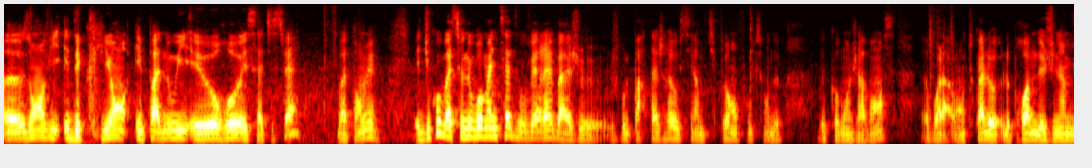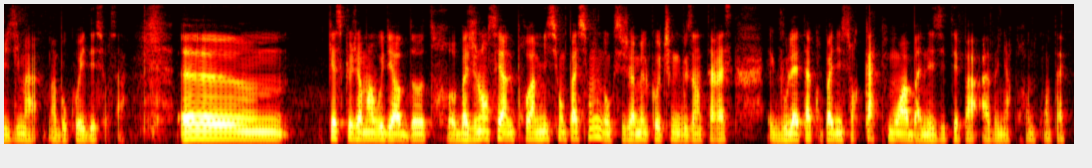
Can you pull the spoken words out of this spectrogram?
euh, ont envie et des clients épanouis et heureux et satisfaits, bah, tant mieux. Et du coup, bah, ce nouveau mindset, vous verrez, bah, je, vous le partagerai aussi un petit peu en fonction de, comment j'avance. Euh, voilà, en tout cas, le, programme de Julien Musi m'a beaucoup aidé sur ça. Euh, Qu'est-ce que j'aimerais vous dire d'autre? Bah, J'ai lancé le programme Mission Passion. Donc, si jamais le coaching vous intéresse et que vous être accompagné sur 4 mois, bah, n'hésitez pas à venir prendre contact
